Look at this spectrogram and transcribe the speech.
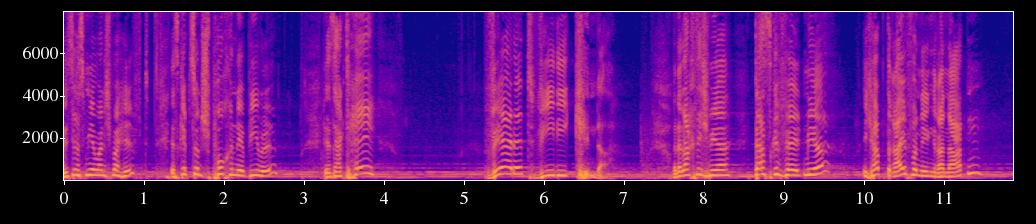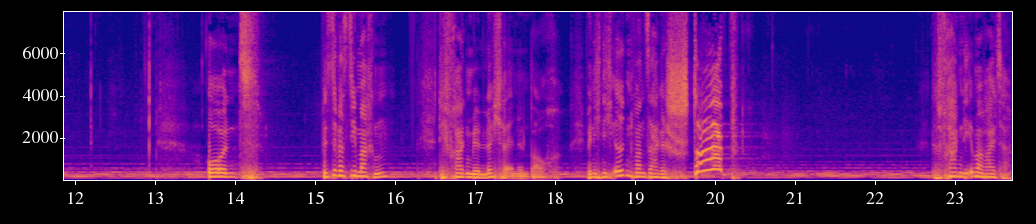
Wisst ihr, was mir manchmal hilft? Es gibt so einen Spruch in der Bibel, der sagt, hey, werdet wie die Kinder. Und da dachte ich mir, das gefällt mir. Ich habe drei von den Granaten. Und Wisst ihr, was die machen? Die fragen mir Löcher in den Bauch. Wenn ich nicht irgendwann sage, stopp, dann fragen die immer weiter.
